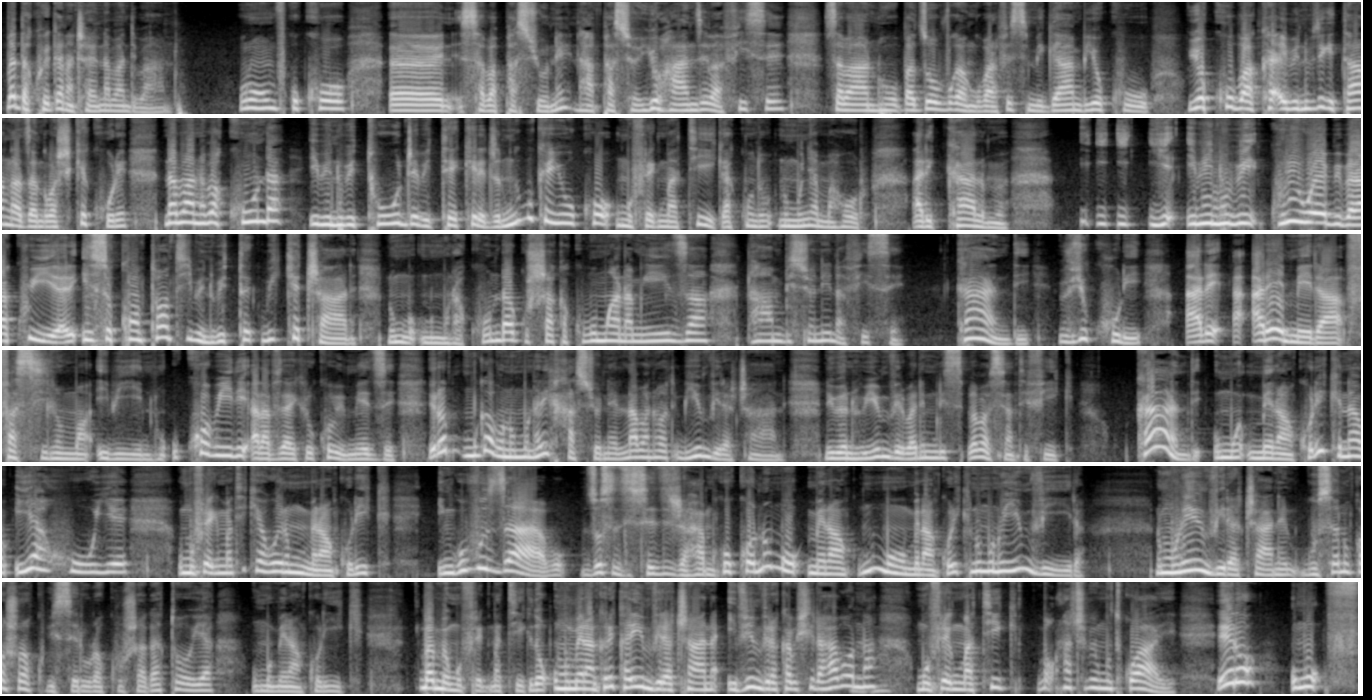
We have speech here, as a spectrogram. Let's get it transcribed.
badakwegana cyane n'abandi bantu. Urumva kuko si abapasiyone nta pasiyo yo hanze bafise. Si abantu bazovuga ngo barafise imigambi yo kubaka ibintu by'igitangaza ngo bashike kure. Ni abantu bakunda ibintu bituje bitekereje. Mwibuke yuko umuflegimatike akunda ni umunyamahoro ari karama ibintu kuri we bibarakwiye iso kontenti y'ibintu bike cyane ni umuntu akunda gushaka kuba umwana mwiza nta ambisiyo nini afise kandi by'ukuri aremera fasiroma ibintu. Uko biri arabyakira uko bimeze. Rero mugabo ni umuntu ari hasiyoneri n'abantu biyumvira cyane ni ibintu biyumvira bari muri b'abasiyantifike kandi umumelankorike nawe iyo ahuye umuflegimatike yahuye n'umumelankorike ingufu zabo zose zisezije hamwe. Kuko n'umumelankorike ni umuntu yiyumvira ni umuntu yiyumvira cyane gusa nuko ashobora kubiserura kurusha gatoya umumelankorike bamwe umuflegimatike umumelankorike ariyumvira cyane ibyiyumvira akabishyira ahabona umuflegimatike ntacyo bimutwaye. Rero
